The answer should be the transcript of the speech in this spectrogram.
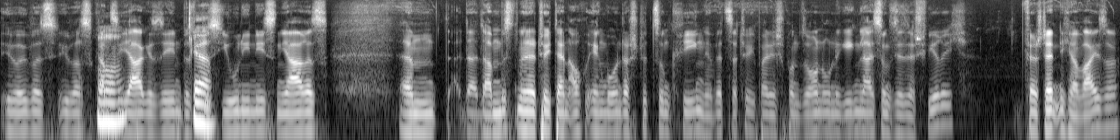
über, übers, übers ganze mhm. Jahr gesehen, bis, ja. bis Juni nächsten Jahres. Ähm, da, da müssten wir natürlich dann auch irgendwo Unterstützung kriegen. Da wird es natürlich bei den Sponsoren ohne Gegenleistung sehr, sehr schwierig, verständlicherweise.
